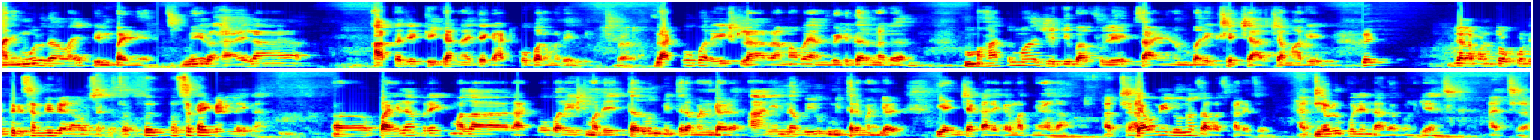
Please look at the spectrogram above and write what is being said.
आणि मूळ गाव आहे पिंपळनेर. मी राहायला आता जे ठिकाण आहे ते घाटकोपरमध्ये. घाटकोपर ईस्टला रामाबाई आंबेडकर नगर महात्मा ज्योतिबा फुले चाळ नंबर एकशे चारच्या मागे. ज्याला म्हणतो कोणीतरी संधी देणं आवश्यक असतं. तर तसं काही घडलंय का? पहिला ब्रेक मला घाटकोपर ईस्टमध्ये तरुण मित्रमंडळ आणि नवयुग मित्रमंडळ यांच्या कार्यक्रमात मिळाला. तेव्हा मी दोनच आवाज काढायचो. निळू फुले दादा कोणके यांचा. अच्छा.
